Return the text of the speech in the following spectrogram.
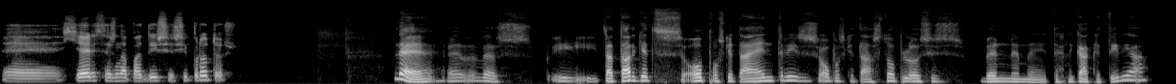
Ε, Χέρι, θες να απαντήσεις εσύ πρώτος; Ναι, ε, βεβαίως. τα targets όπως και τα entries, όπως και τα stop losses μπαίνουν με τεχνικά κριτήρια.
